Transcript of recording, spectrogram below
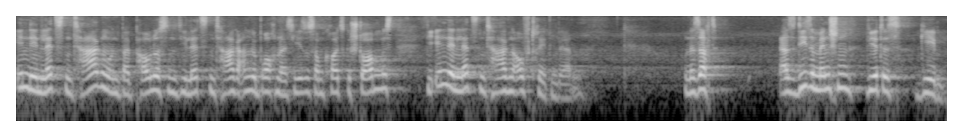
in den letzten Tagen, und bei Paulus sind die letzten Tage angebrochen, als Jesus am Kreuz gestorben ist, die in den letzten Tagen auftreten werden. Und er sagt, also diese Menschen wird es geben.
